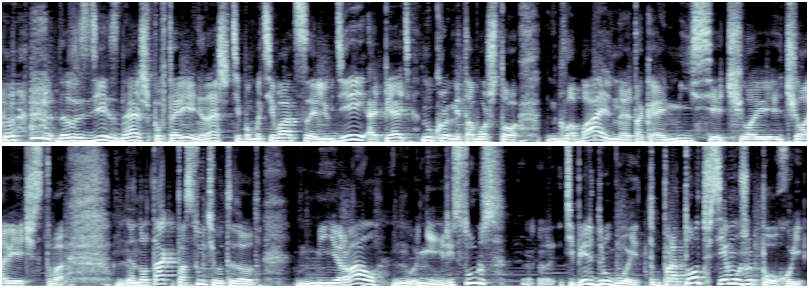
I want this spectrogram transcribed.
Даже здесь, знаешь, повторение, знаешь, типа мотивация людей опять, ну, кроме того, что глобальная такая миссия челове- человечества, но так, по сути, вот этот вот минерал, ну, не, ресурс, э, теперь другой. Т- Про тот всем уже похуй.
